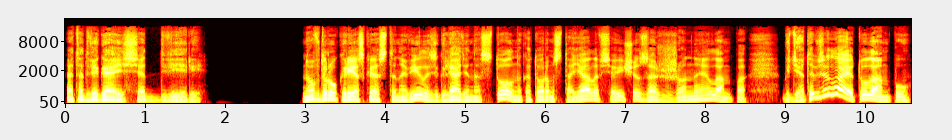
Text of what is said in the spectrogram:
отодвигаясь от двери. Но вдруг резко остановилась, глядя на стол, на котором стояла все еще зажженная лампа. «Где ты взяла эту лампу?»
